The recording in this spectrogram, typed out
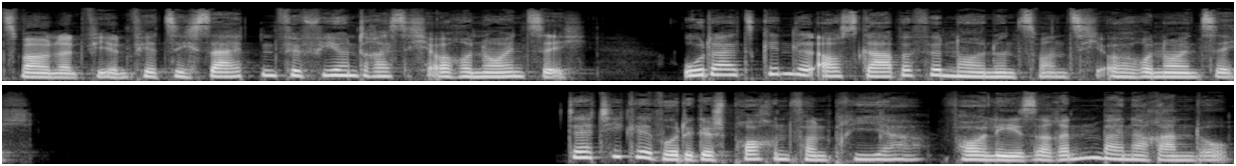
244 Seiten für 34,90 Euro oder als Kindle-Ausgabe für 29,90 Euro. Der Artikel wurde gesprochen von Priya, Vorleserin bei Narando.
